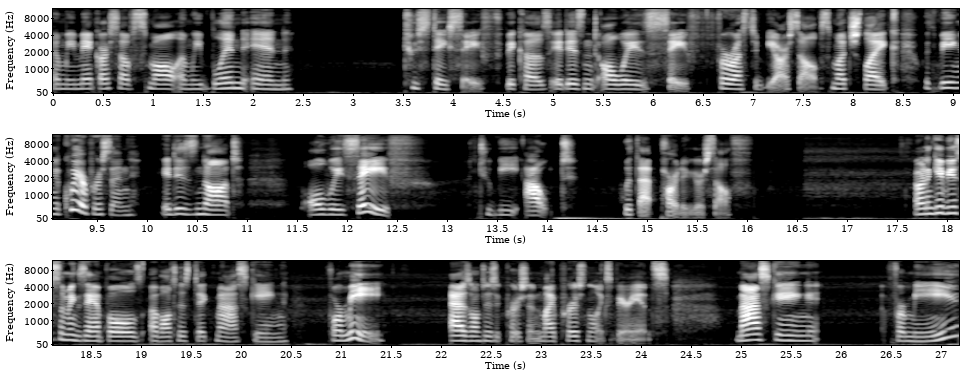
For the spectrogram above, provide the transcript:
and we make ourselves small and we blend in to stay safe because it isn't always safe for us to be ourselves. Much like with being a queer person, it is not always safe to be out with that part of yourself. I want to give you some examples of autistic masking for me as an autistic person, my personal experience. Masking for me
